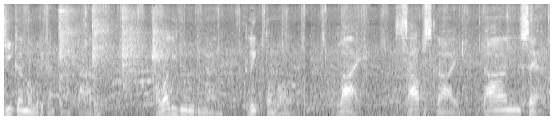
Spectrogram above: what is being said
Jika memberikan komentar, awali dulu dengan klik tombol like, subscribe, dan share.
